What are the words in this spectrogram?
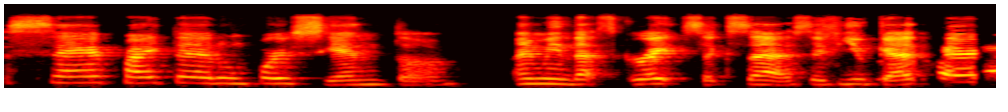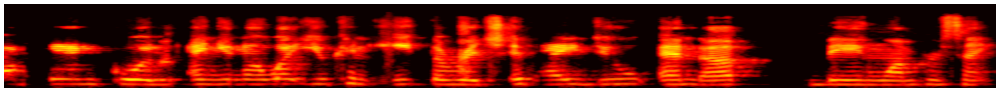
ser parte del 1%. I mean, that's great success. If you get there. Being cool. And you know what? You can eat the rich. If I do end up being 1%,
